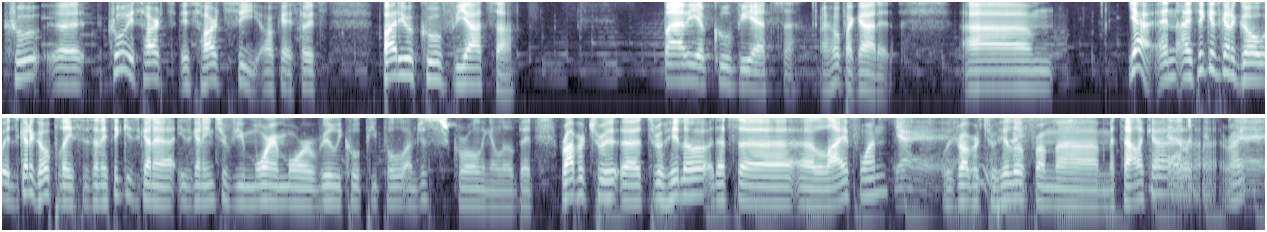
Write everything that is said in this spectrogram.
Ku uh Ku is hard is hard C. Okay, so it's Pario Ku Viazza. Paria Kuvietza. I hope I got it. Um, yeah, and I think it's gonna go. It's gonna go places, and I think he's gonna he's gonna interview more and more really cool people. I'm just scrolling a little bit. Robert Tru- uh, Trujillo, that's a, a live one Yeah, yeah, yeah. with Robert Ooh, Trujillo nice. from uh, Metallica, Metallica. uh, right? Yeah, yeah,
